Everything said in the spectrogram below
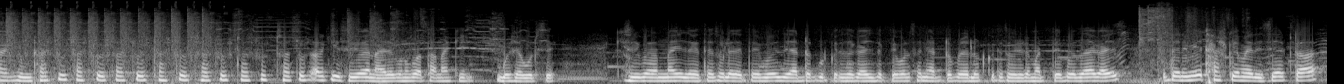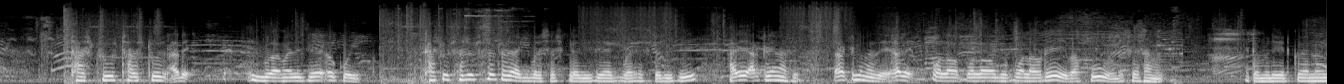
একদম ঠাসটুস ঠাসটুস ঠাসটুস ঠাসটুস ঠাসটুস ঠাসটুস ঠাসটুস আর কিছুই হয় না কোনো কথা নাকি বসে পড়ছে কিছুই করার নাই যেতে চলে যেতে হবে অ্যাড্রপ লুট করতেছে গাইজ দেখতে পাচ্ছেন অ্যাড্রপে লুট করতেছে ওইটা মারতে হবে যায় গাইজ এতে এনিমি ঠাস করে মেরে দিছে একটা ঠাসটুস ঠাসটুস আরে গোয়া মেরে দিছে ও কই ঠাসটুস ঠাসটুস ঠাসটুস একবার শেষ করে দিয়েছি একবার শেষ করে দিয়েছি আরে আরেকটা আছে আরেকটা আছে আরে পলাও পলাও আগে পলাও রে বাপু শেষ আমি এটা মেডিকেট করে নই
